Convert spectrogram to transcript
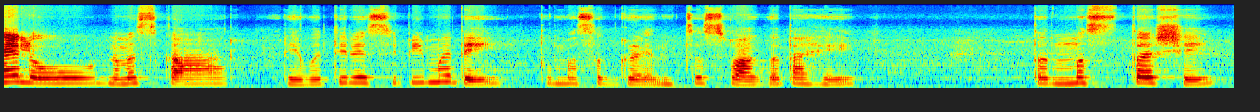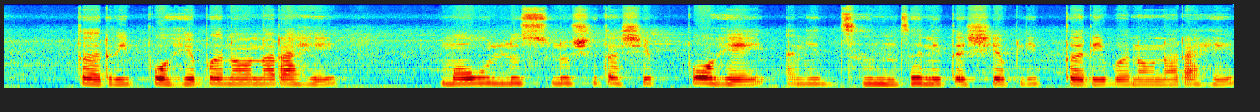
हॅलो नमस्कार. रेवती रेसिपीमध्ये तुम्हा सगळ्यांचं स्वागत आहे. तर मस्त असे तर्री पोहे बनवणार आहे. मऊ लुसलुशीत असे पोहे आणि झणझणीत अशी आपली तरी बनवणार आहे.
